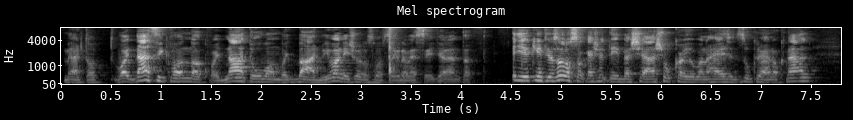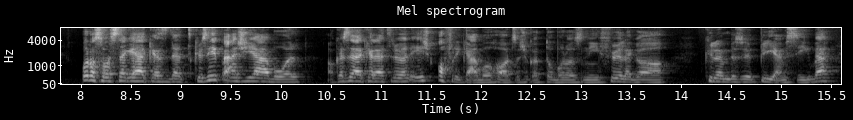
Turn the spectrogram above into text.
mert ott vagy nácik vannak, vagy NATO van, vagy bármi van, és Oroszországra veszélyt jelentett. Egyébként az oroszok esetében se áll sokkal jobban a helyzet az ukránoknál. Oroszország elkezdett Közép-Ázsiából, a közel-keletről és Afrikából harcosokat toborozni, főleg a különböző PMC-kbe.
